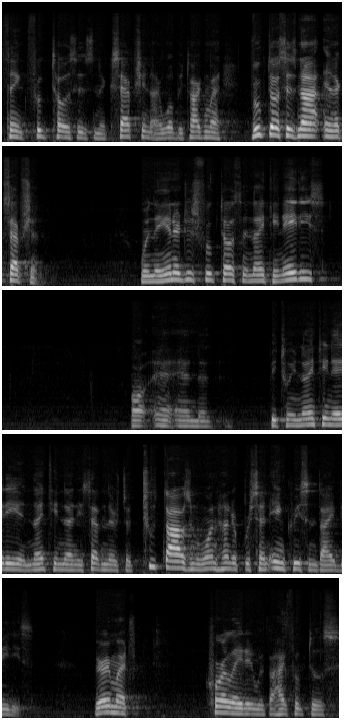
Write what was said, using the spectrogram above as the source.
think fructose is an exception. I will be talking about it. Fructose is not an exception. When they introduced fructose in the 1980s, well, and, and between 1980 and 1997, there's a 2,100% increase in diabetes. Very much correlated with the high fructose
